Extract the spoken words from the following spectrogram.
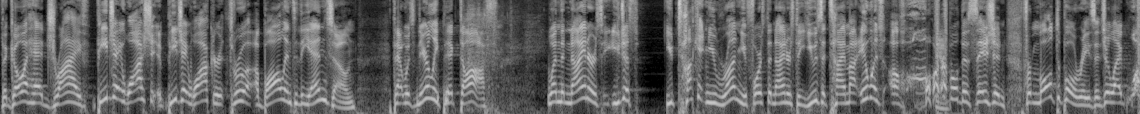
the go ahead drive, PJ Wash, PJ Walker threw a, a ball into the end zone that was nearly picked off. When the Niners, you just you tuck it and you run. You force the Niners to use a timeout. It was a horrible yeah. decision for multiple reasons. You're like, whoa,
